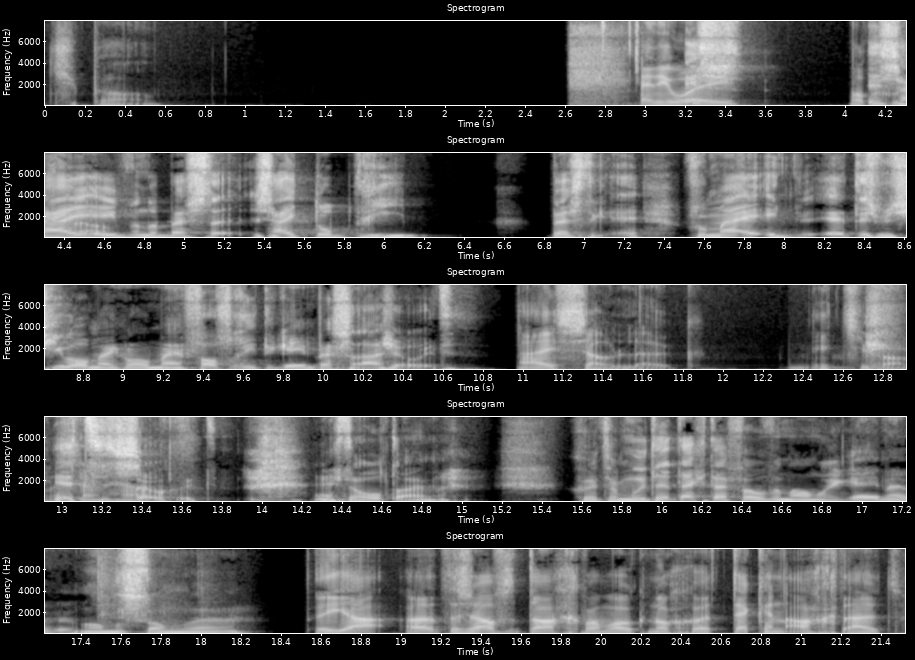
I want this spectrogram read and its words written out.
Ichiban. Anyway. Is, is hij een van de beste... Is hij top drie beste... eh, Voor mij, ik, het is misschien wel mijn, gewoon mijn favoriete gamepersonage ooit. Hij is zo leuk. Ichiban is Het is zo goed. Echt een oldtimer. Goed, we moeten het echt even over een andere game hebben. Anders dan... eh, Ja, eh, dezelfde dag kwam ook nog eh, Tekken 8 uit.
